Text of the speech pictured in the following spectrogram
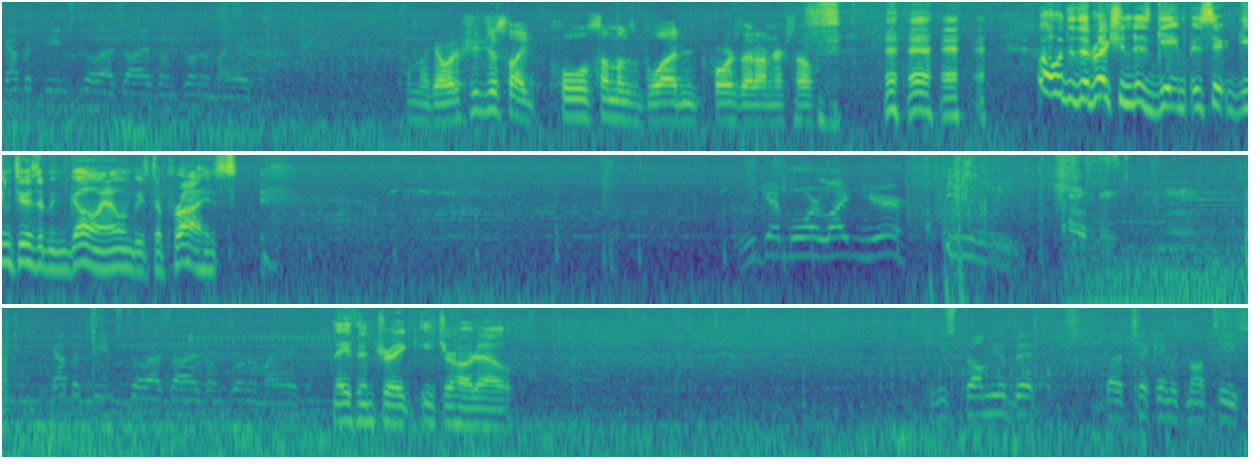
Kappa team still has eyes on Jonah Maiava. Oh my god, what if she just like pulls someone's blood and pours that on herself? Well, with the direction this game, this game series have been going, I wouldn't be surprised. Can we get more light in here? Kappa team still has eyes on Jonah Maiava. Nathan Drake, eat your heart out. Can you spell me a bit? Gotta check in with Maltese.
